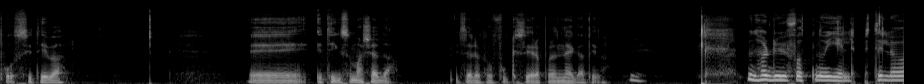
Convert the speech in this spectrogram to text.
positive eh, i ting som har skjedd, da. I stedet for å fokusere på det negative. Men har du fått noe hjelp til å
